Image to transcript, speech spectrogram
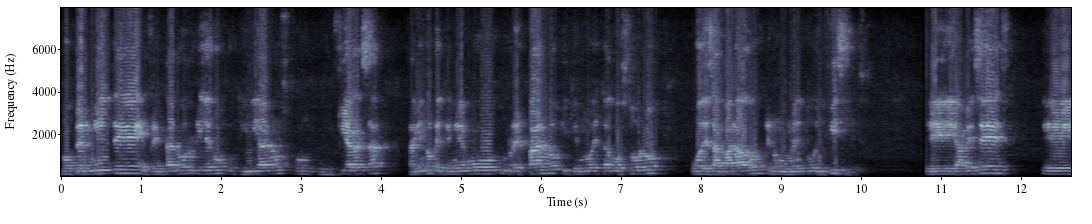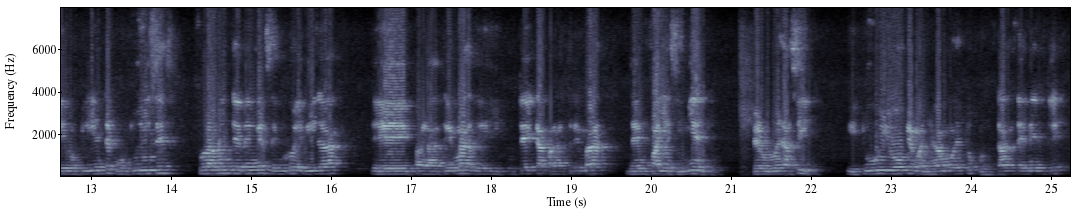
Nos permite enfrentar los riesgos cotidianos con confianza, sabiendo que tenemos un respaldo y que no estamos solos o desamparados en los momentos difíciles. Eh, a veces eh, los clientes, como tú dices, solamente ven el seguro de vida eh, para temas de hipoteca, para temas de un fallecimiento, pero no es así y tú y yo que manejamos esto constantemente,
